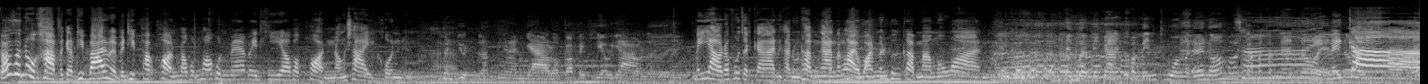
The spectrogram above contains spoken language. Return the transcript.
ก็สนุกค่ะไปกับที่บ้านเหมือนเป็นทริปพักผ่อนพาคุณพ่อคุณแม่ไปเที่ยวพักผ่อนน้องชายอีกคนหนึ่งค่ะมันหยุดรับงานยาวแล้วก็ไปเที่ยวยาวเลย ไม่ยาวถามผู้จัดการค่ะหนูทำงานตั้งหลายวันมันเพิ่งกลับมาเมื่อวาน เห็นเหมือนมีการคอมเมนต์ทวงมาด้วยเนาะว่ากลับมาทำงานหน่อยอะไรไม่หน่อยกล้าไม่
